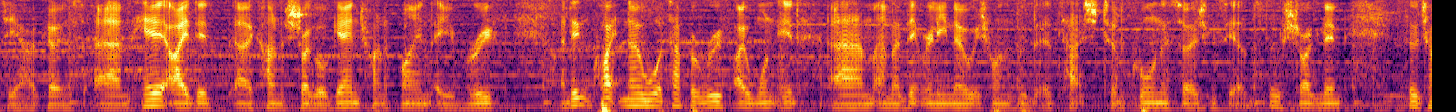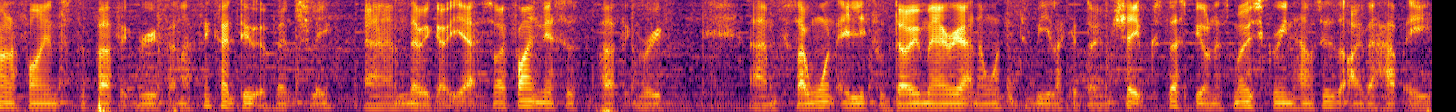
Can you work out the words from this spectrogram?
and see how it goes. Um, here I did uh, kind of struggle again trying to find a roof. I didn't quite know what type of roof I wanted um, and I didn't really know which ones would attach to the corner so as you can see I'm still struggling, still trying to find the perfect roof and I think I do eventually. Um, there we go, yeah, so I find this as the perfect roof because um, I want a little dome area and I want it to be like a dome shape because let's be honest most greenhouses either have a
